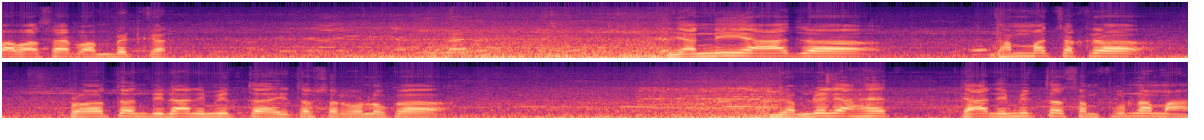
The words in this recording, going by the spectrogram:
बाबासाहेब आंबेडकर यांनी आज धम्मचक्र प्रवर्तन दिनानिमित्त इथं सर्व लोक जमलेले आहेत. त्यानिमित्त संपूर्ण मा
